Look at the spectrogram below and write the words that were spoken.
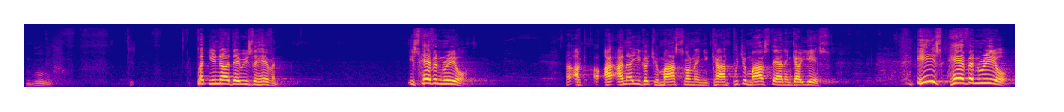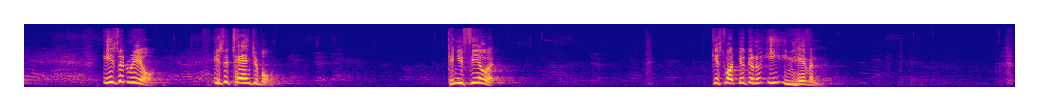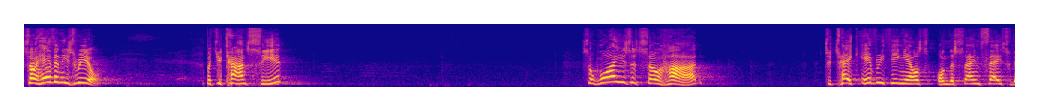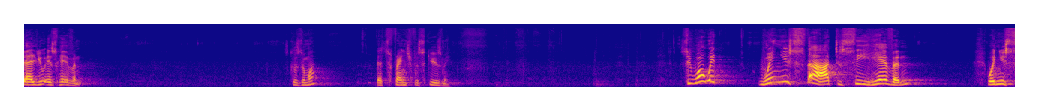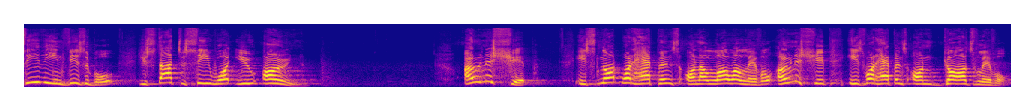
Ooh. But you know there is a heaven. Is heaven real? I, I, I, know you got your mask on and you can't put your mask down and go, yes. Is heaven real? Is it real? Is it tangible? Can you feel it? Guess what? You're going to eat in heaven. So heaven is real, but you can't see it. So, why is it so hard to take everything else on the same face value as heaven? Excuse-moi? That's French for excuse me. See, what we, when you start to see heaven, when you see the invisible, you start to see what you own. Ownership is not what happens on a lower level, ownership is what happens on God's level.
